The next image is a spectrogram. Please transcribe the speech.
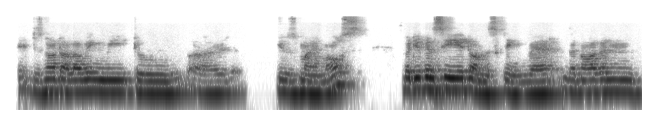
it is not allowing me to uh, use my mouse, but you can see it on the screen where the northern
